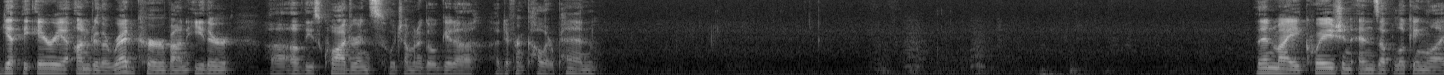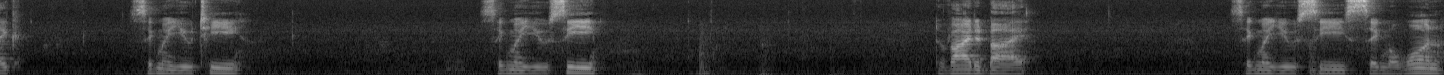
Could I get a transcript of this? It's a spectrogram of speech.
get the area under the red curve on either uh, of these quadrants, which I'm going to go get a, a different color pen, then my equation ends up looking like sigma ut sigma uc divided by sigma uc sigma 1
